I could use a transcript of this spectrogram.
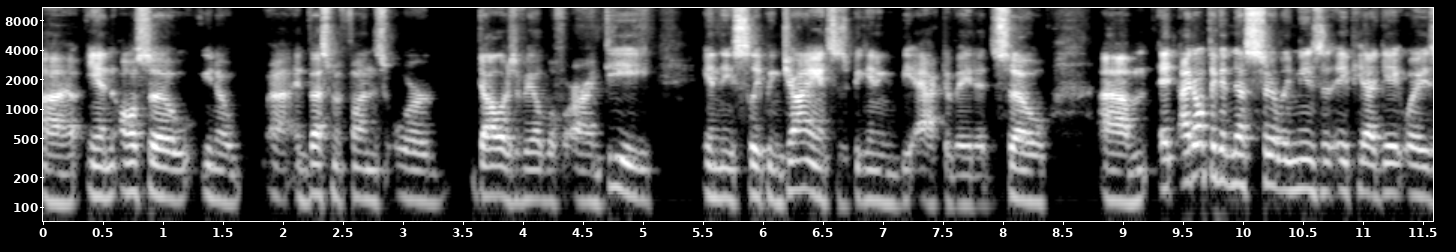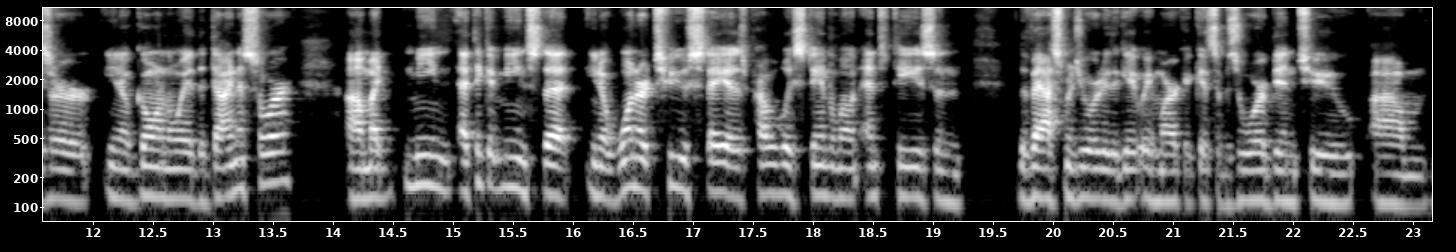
uh, and also you know uh, investment funds or dollars available for r&d in these sleeping giants is beginning to be activated. So um, it, i don't think it necessarily means that api gateways are you know going the way of the dinosaur. Um, i mean i think it means that you know one or two stay as probably standalone entities and the vast majority of the gateway market gets absorbed into um,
